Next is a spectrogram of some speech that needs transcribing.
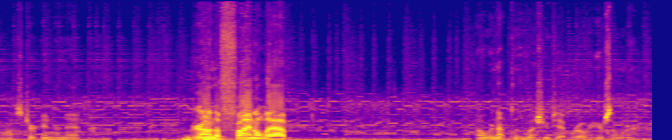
Lost her internet. We're on the final lap. Oh, we're not to the mushrooms yet. We're over here somewhere.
